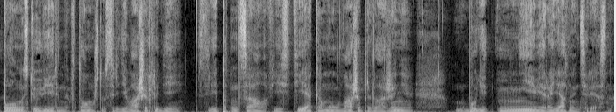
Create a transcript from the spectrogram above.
полностью уверены в том, что среди ваших людей, среди потенциалов есть те, кому ваше предложение будет невероятно интересно.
